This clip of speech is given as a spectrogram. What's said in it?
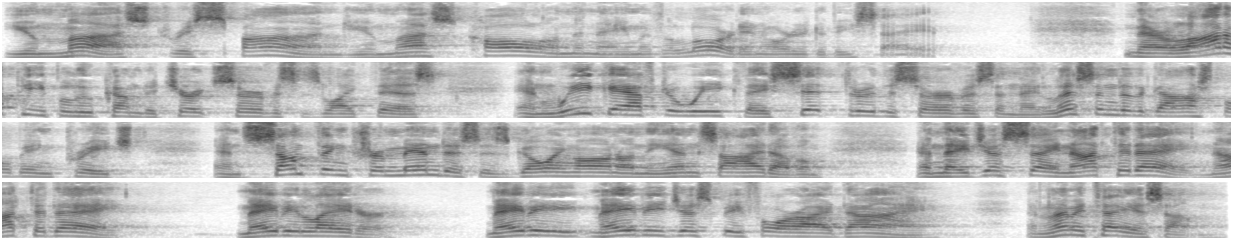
You must respond. You must call on the name of the Lord in order to be saved. And there are a lot of people who come to church services like this, and week after week they sit through the service and they listen to the gospel being preached, and something tremendous is going on on the inside of them. And they just say, Not today, not today, maybe later, maybe, maybe just before I die. And let me tell you something.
